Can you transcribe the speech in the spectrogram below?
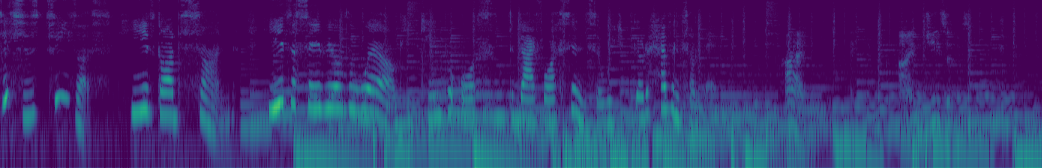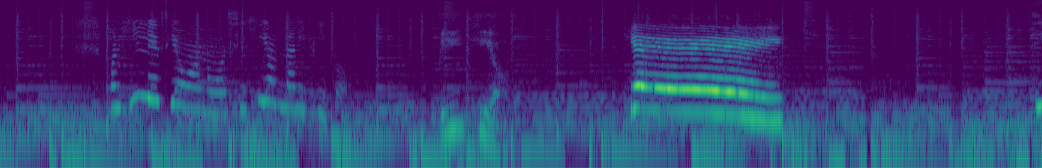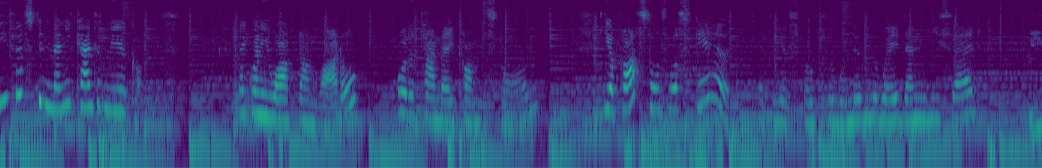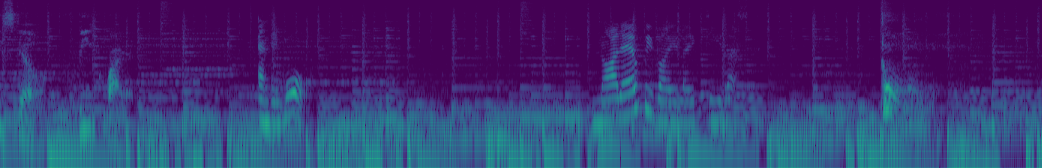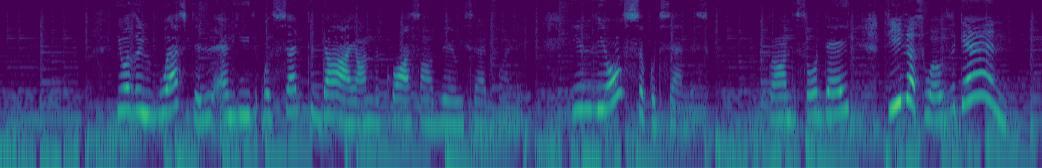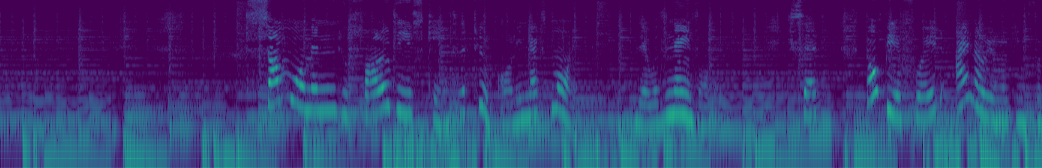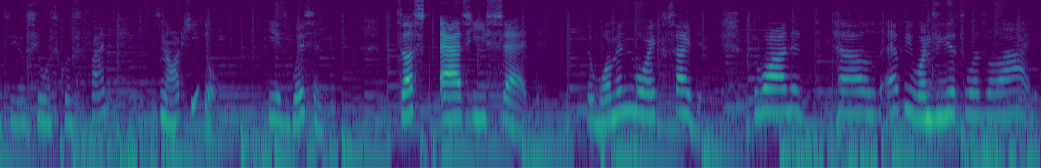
This is Jesus. He is God's Son. He is the Savior of the world. He came to earth to die for our sins so we could go to heaven someday. Hi, I'm Jesus. When he lived here on earth, he healed many people. Be healed. Yay! Jesus did many kinds of miracles, like when he walked on water, or the time that he calmed the storm. The apostles were scared, but Jesus spoke to the wind and the waves, and he said, Be still. Be quiet. and they were. Not everybody liked Jesus. He was arrested and he was sent to die on the cross on a very sad Friday. Even the also could sadness. But on the third day, Jesus rose again. Some woman who followed Jesus came to the tomb early next morning. There was an angel there. He said, Don't be afraid. I know you're looking for Jesus who was crucified. He's not here. He is risen. Just as he said. The woman more excited. They wanted to tell everyone Jesus was alive.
